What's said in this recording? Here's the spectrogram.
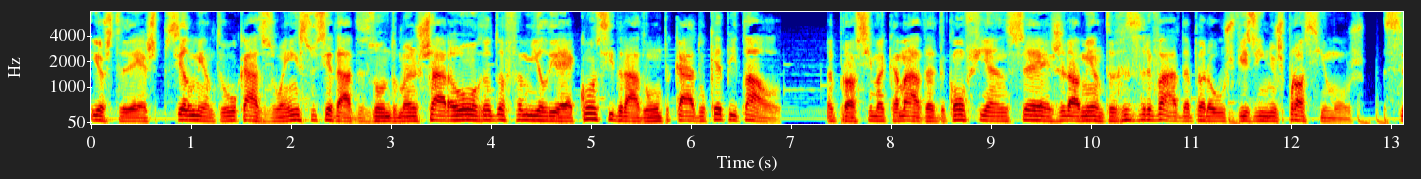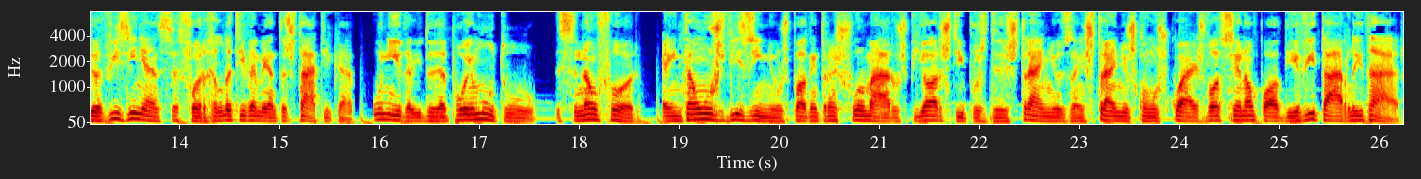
Este é especialmente o caso em sociedades onde manchar a honra da família é considerado um pecado capital. A próxima camada de confiança é geralmente reservada para os vizinhos próximos, se a vizinhança for relativamente estática, unida e de apoio mútuo. Se não for, então os vizinhos podem transformar os piores tipos de estranhos em estranhos com os quais você não pode evitar lidar,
